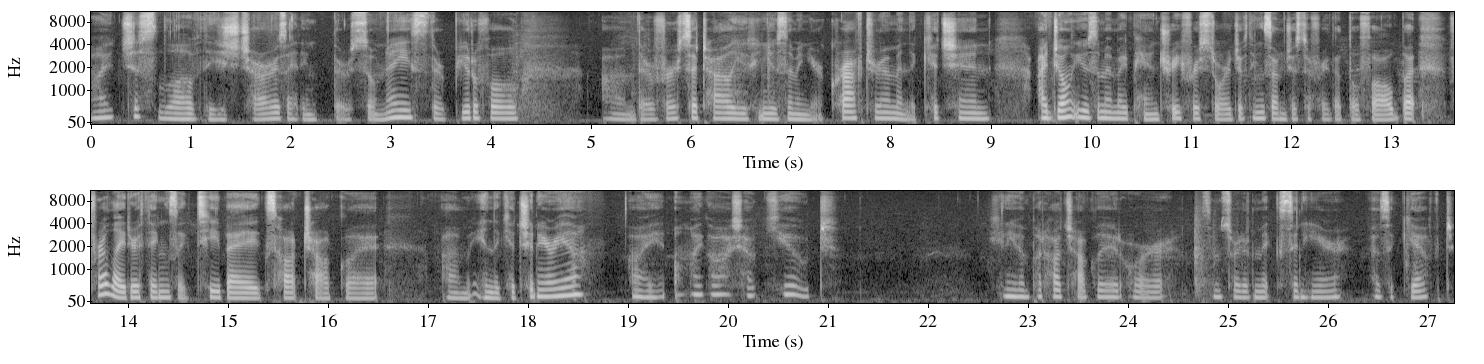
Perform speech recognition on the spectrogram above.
I just love these jars. I think they're so nice. They're beautiful. Um, they're versatile. You can use them in your craft room, in the kitchen. I don't use them in my pantry for storage of things. I'm just afraid that they'll fall. But for lighter things like tea bags, hot chocolate, um, in the kitchen area, I, oh my gosh, how cute. You can even put hot chocolate or some sort of mix in here as a gift.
